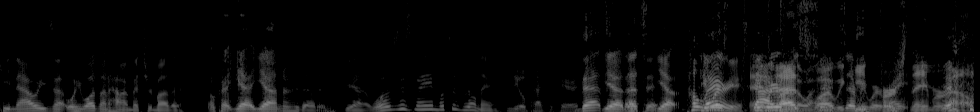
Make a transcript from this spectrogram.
He now he's uh, well. He was on How I Met Your Mother. Okay, yeah, yeah, I know who that is. Yeah. What was his name? What's his real name? Neil Patrick Harris. That's Yeah, that's, that's, it. yeah. Hilarious he guy. wears by That's the why we keep first right? name Yeah.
